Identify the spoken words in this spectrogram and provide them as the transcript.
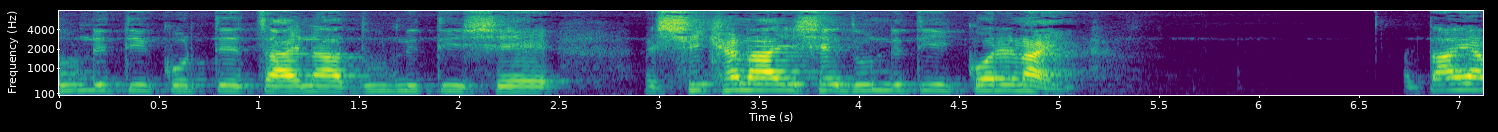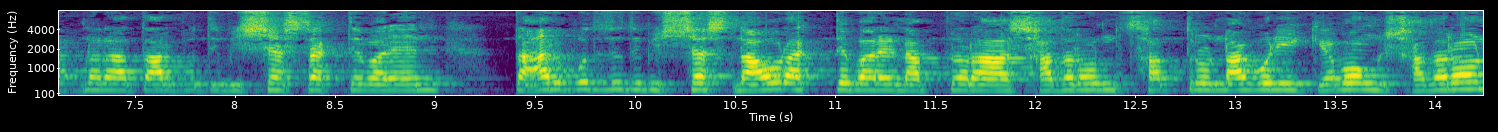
দুর্নীতি করতে চায় না, দুর্নীতি সে শিখে নাই সে দুর্নীতি করে নাই। তাই আপনারা তার প্রতি বিশ্বাস রাখতে পারেন। তার প্রতি যদি বিশ্বাস নাও রাখতে পারেন, আপনারা সাধারণ ছাত্র নাগরিক এবং সাধারণ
